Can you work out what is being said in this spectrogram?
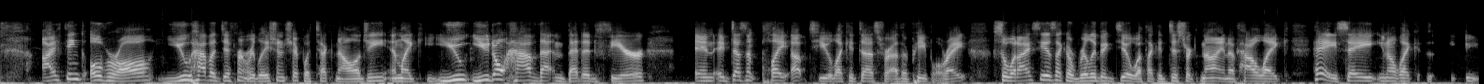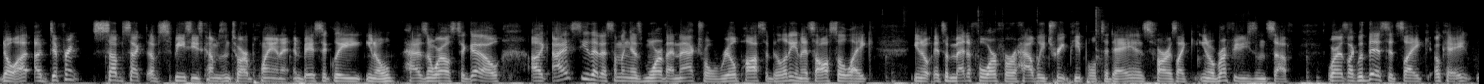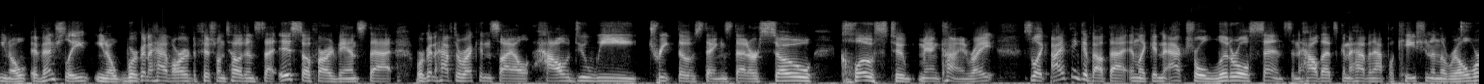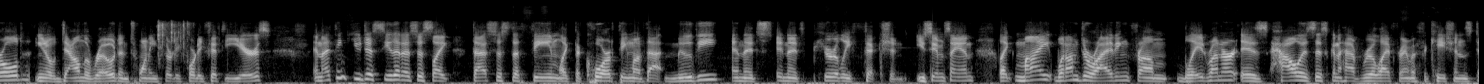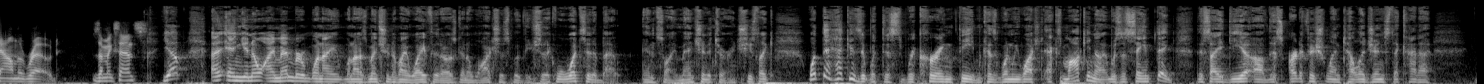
i think overall you have a different relationship with technology and like you you don't have that embedded fear and it doesn't play up to you like it does for other people, right? So what I see is like a really big deal with like a District Nine of how like, hey, say you know like you know a, a different subsect of species comes into our planet and basically you know has nowhere else to go. Like I see that as something as more of an actual real possibility, and it's also like you know it's a metaphor for how we treat people today as far as like you know refugees and stuff. Whereas like with this, it's like okay, you know eventually you know we're gonna have artificial intelligence that is so far advanced that we're gonna have to reconcile how do we treat those things things that are so close to mankind, right? So like I think about that in like an actual literal sense and how that's going to have an application in the real world, you know, down the road in 20, 30, 40, 50 years. And I think you just see that as just like that's just the theme, like the core theme of that movie, and it's and it's purely fiction. You see what I'm saying? Like my what I'm deriving from Blade Runner is how is this going to have real life ramifications down the road? Does that make sense? Yep. And, and, you know, I remember when I when I was mentioning to my wife that I was going to watch this movie. She's like, "Well, what's it about?" And so I mentioned it to her, and she's like, "What the heck is it with this recurring theme?" Because when we watched Ex Machina, it was the same thing. This idea of this artificial intelligence that kind of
